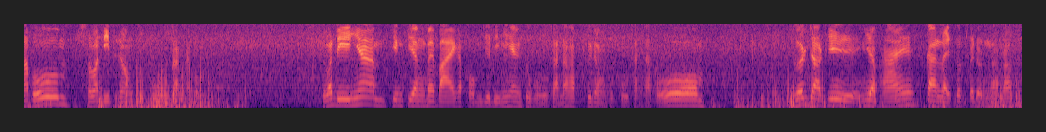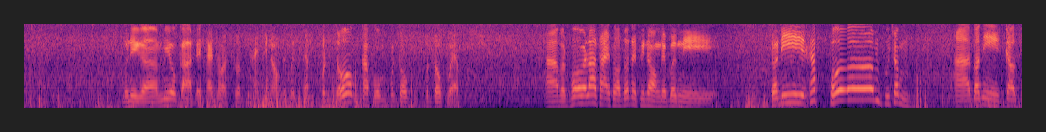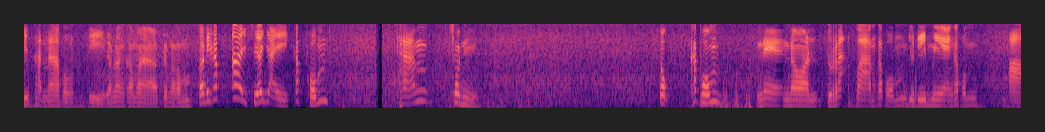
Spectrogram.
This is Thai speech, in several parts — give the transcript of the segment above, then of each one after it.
ครับผม สวัสดีพี่น้องทุกผู้ทุกท่านครับผม สวัสดีย่ามเที่ยงเที่ยงบายบายครับผมอยู่ดีมีแห้งทุกผู้ทุกท่านนะครับ พี่น้องทุกผู้ทุกท่านครับผมหลังจากที่เงียบหายการไหลสดไปโดนน้ำเนาะวันนี้ก็มีโอกาสได้ถ่ายทอดสดให้พี่น้องได้เบิ่งกันฝนตกครับผมฝนตกฝนตกแบบอ่าบัดพอเวลาถ่ายทอดสดให้พี่น้องได้เบิ่งนี่สวัสดีครับผมผู้ชม อ่าตอนนี้เก้าสิบท่านนะครับผมที่กำลังเข้ามารับชมนะครับสวัสดีครับไอ้เสือใหญ่ครับผม ถามชน ตกครับผม แน่นอนสุระฟาร์มครับผมอยู่ดีเมียงครับผม อ่า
